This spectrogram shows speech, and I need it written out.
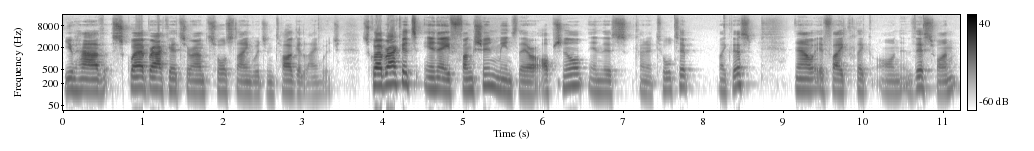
you have square brackets around source language and target language. Square brackets in a function means they are optional in this kind of tooltip like this. Now, if I click on this one,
